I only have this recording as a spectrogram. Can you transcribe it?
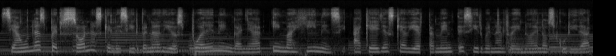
Si aún las personas que le sirven a Dios pueden engañar, imagínense aquellas que abiertamente sirven al reino de la oscuridad.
